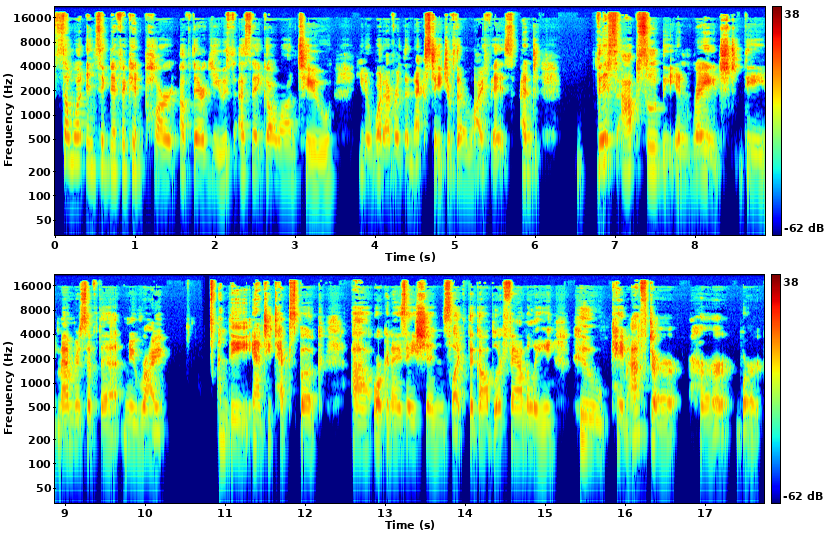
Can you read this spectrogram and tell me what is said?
somewhat insignificant part of their youth as they go on to you know whatever the next stage of their life is. And this absolutely enraged the members of the new right and the anti-textbook uh, organizations like the Gabler family who came after her work.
